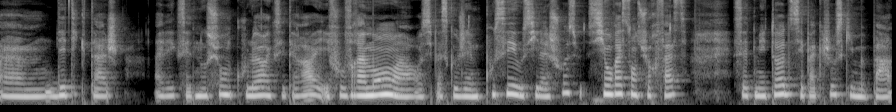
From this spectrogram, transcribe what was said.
euh, d'étiquetage avec cette notion de couleur, etc. Et il faut vraiment, c'est parce que j'aime pousser aussi la chose. Si on reste en surface, cette méthode, c'est pas quelque chose qui me parle.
